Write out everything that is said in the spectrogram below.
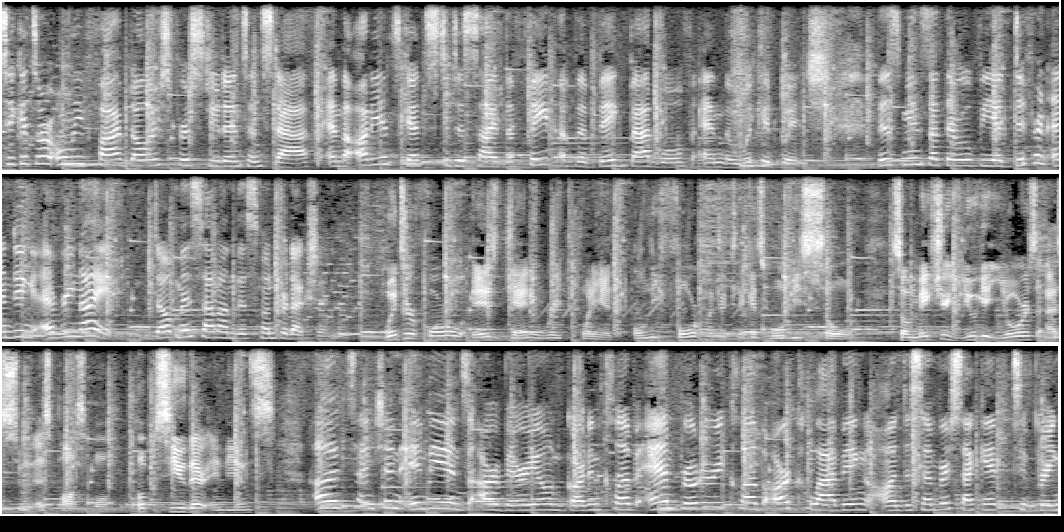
Tickets are only $5 for students and staff, and the audience gets to decide the fate of the Big Bad Wolf and the Wicked Witch. This means that there will be a different ending every night. Don't miss out on this fun production. Winter Formal is January 20th. Only 400 tickets will be sold, so make sure you get yours as soon as possible. Hope to see you there, Indians. Attention Indians, our very own Garden Club and Rotary Club are collabing on December 2nd to bring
